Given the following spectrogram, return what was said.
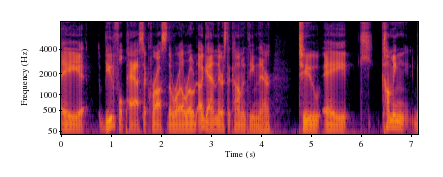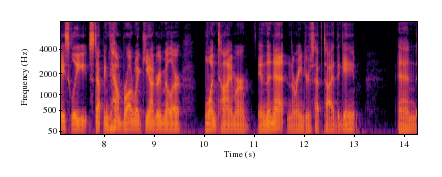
a beautiful pass across the Royal Road. Again, there's the common theme there to a coming, basically stepping down Broadway K'Andre Miller one timer in the net, and the Rangers have tied the game. And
